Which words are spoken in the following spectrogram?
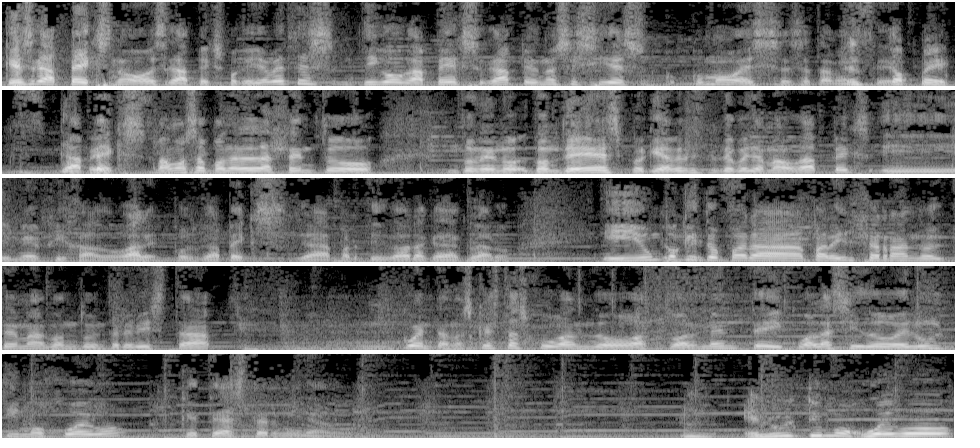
¿Qué es Gapex, no? ¿O es Gapex? Porque yo a veces digo Gapex, Gape, no sé si es. ¿Cómo es exactamente? Es Gapex. Gapex. Vamos a poner el acento donde, no, donde es, porque a veces te tengo llamado Gapex y me he fijado. Vale, pues Gapex, ya a partir de ahora queda claro. Y un poquito para, para ir cerrando el tema con tu entrevista, cuéntanos, ¿qué estás jugando actualmente y cuál ha sido el último juego que te has terminado? El último juego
